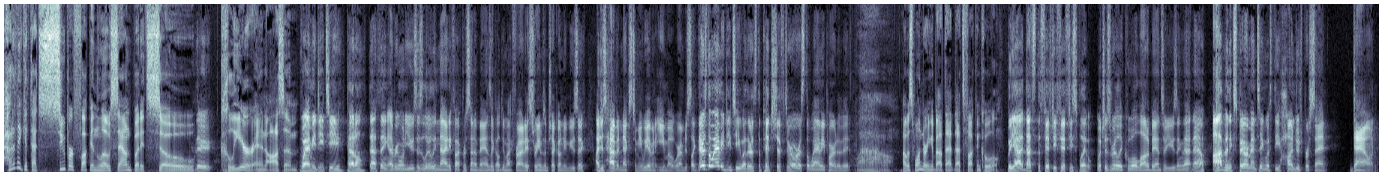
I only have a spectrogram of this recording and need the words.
how do they get that super fucking low sound, but it's so they're clear and awesome. Whammy DT pedal, that thing everyone uses. Literally 95% of bands. Like I'll do my Friday streams and check on new music. I just have it next to me. We have an emote where I'm just like, there's the whammy DT, whether it's the pitch shifter or it's the whammy part of it. Wow. I was wondering about that. That's fucking cool. But yeah, that's the 50 50 split, which is really cool. A lot of bands are using that now. I've been experimenting with the 100% down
